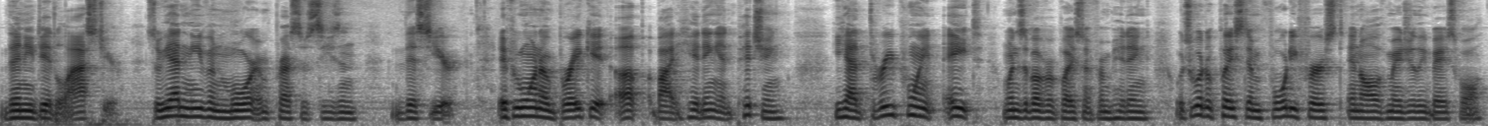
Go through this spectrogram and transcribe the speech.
than he did last year. So he had an even more impressive season this year. If we want to break it up by hitting and pitching, he had 3.8 wins above replacement from hitting, which would have placed him 41st in all of Major League Baseball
